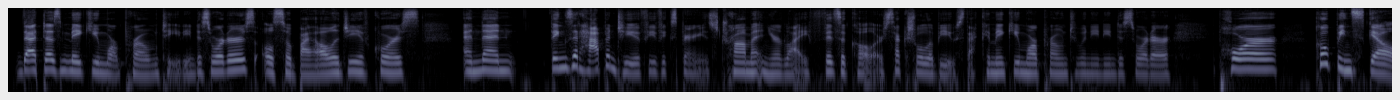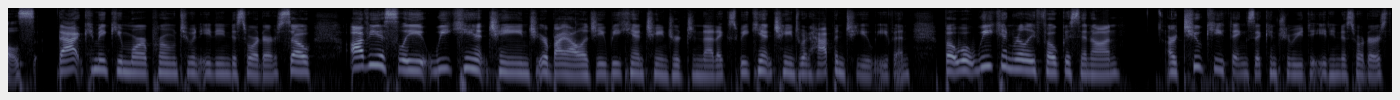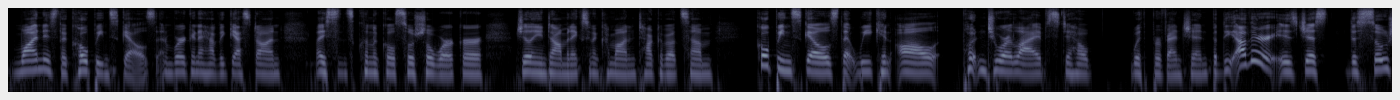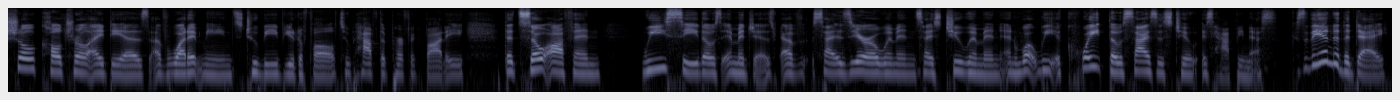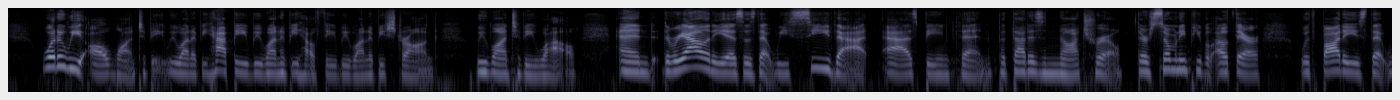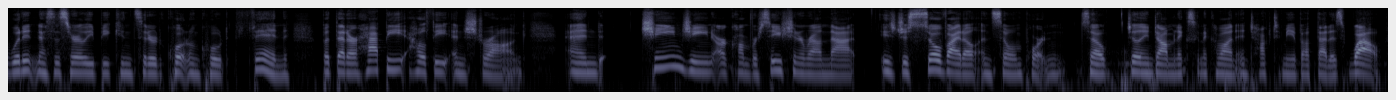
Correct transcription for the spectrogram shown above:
that does make you more prone to eating disorders. Also, biology, of course. And then things that happen to you if you've experienced trauma in your life, physical or sexual abuse, that can make you more prone to an eating disorder. Poor coping skills that can make you more prone to an eating disorder. So, obviously, we can't change your biology, we can't change your genetics, we can't change what happened to you, even. But what we can really focus in on are two key things that contribute to eating disorders. One is the coping skills, and we're going to have a guest on, licensed clinical social worker Jillian Dominick's going to come on and talk about some coping skills that we can all put into our lives to help with prevention, but the other is just the social cultural ideas of what it means to be beautiful, to have the perfect body that so often we see those images of size zero women, size two women, and what we equate those sizes to is happiness. Because at the end of the day, what do we all want to be? We want to be happy, we want to be healthy, we want to be strong, we want to be well. And the reality is is that we see that as being thin, but that is not true. There's so many people out there with bodies that wouldn't necessarily be considered quote unquote thin, but that are happy, healthy, and strong. And changing our conversation around that is just so vital and so important. So, Jillian Dominick's going to come on and talk to me about that as well.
